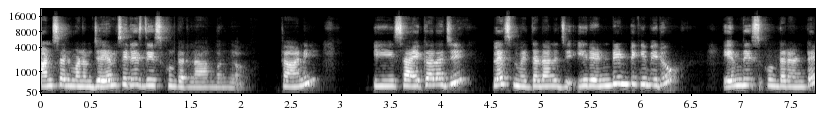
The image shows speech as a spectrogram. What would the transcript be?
ఆన్సర్ మనం జయం సిరీస్ తీసుకుంటారు నార్మల్గా. కానీ ఈ సైకాలజీ ప్లస్ మెథడాలజీ ఈ రెండింటికి మీరు ఏం తీసుకుంటారంటే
